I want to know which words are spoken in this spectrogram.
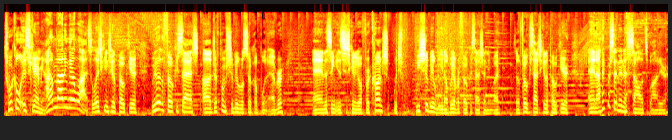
Torkoal is scaring me. I'm not even going to lie. So Light Screen's going to poke here. We do the Focus Sash. Uh, Drift Drifblim should be able to soak up whatever. And this thing is just going to go for a crunch, which we should be able to eat up. We have our Focus Sash anyway. So Focus Sash is going to poke here. And I think we're sitting in a solid spot here.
